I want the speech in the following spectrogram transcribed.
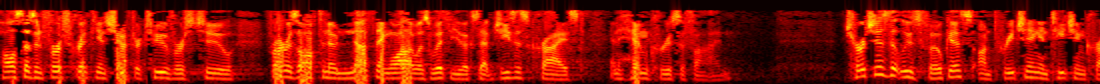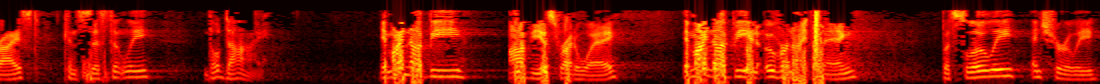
Paul says in 1 Corinthians chapter 2 verse 2, For I resolved to know nothing while I was with you except Jesus Christ and Him crucified. Churches that lose focus on preaching and teaching Christ consistently, they'll die. It might not be obvious right away. It might not be an overnight thing, but slowly and surely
